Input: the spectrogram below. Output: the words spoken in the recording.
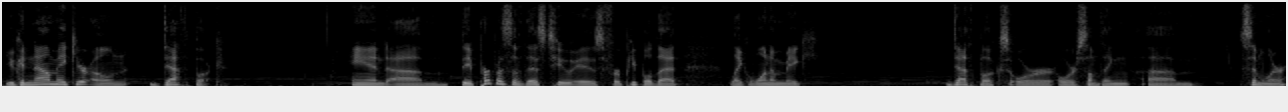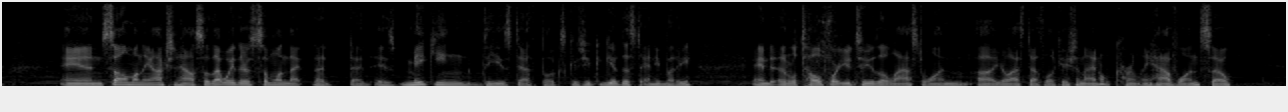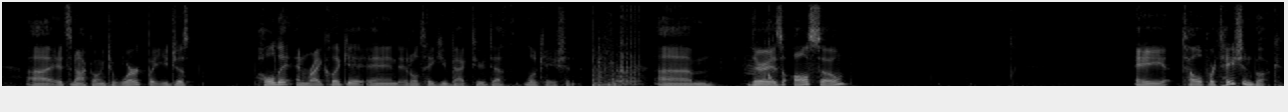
you can now make your own death book. And um, the purpose of this too is for people that like want to make death books or or something um, similar and sell them on the auction house. So that way, there's someone that that that is making these death books because you can give this to anybody, and it'll teleport you to the last one, uh, your last death location. I don't currently have one, so uh, it's not going to work. But you just hold it and right click it and it'll take you back to your death location. Um, there is also a teleportation book,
